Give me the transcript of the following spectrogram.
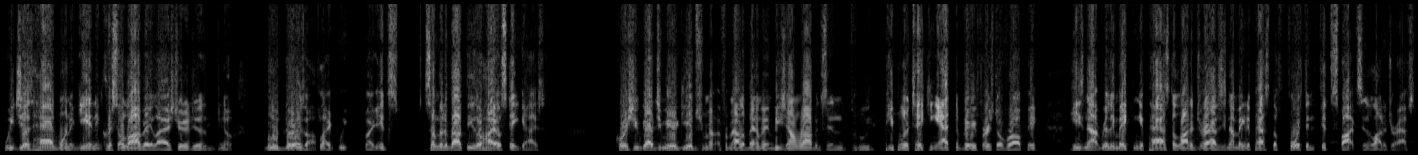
we just had one again in Chris Olave last year that just you know blew doors off. Like we like it's something about these Ohio State guys. Of course, you've got Jahmyr Gibbs from from Alabama and Bijan Robinson, who people are taking at the very first overall pick. He's not really making it past a lot of drafts. He's not making it past the fourth and fifth spots in a lot of drafts.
